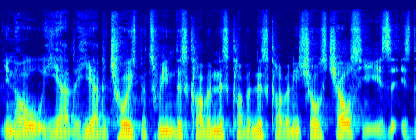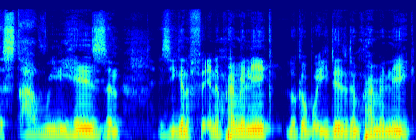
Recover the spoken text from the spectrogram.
you know, he had he had a choice between this club and this club and this club, and he chose Chelsea. Is is the style really his? And is he going to fit in the Premier League? Look at what he did in Premier League.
